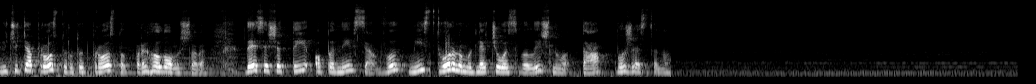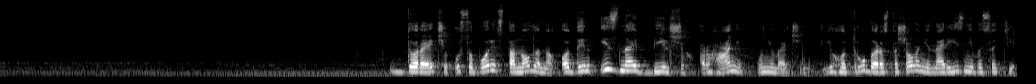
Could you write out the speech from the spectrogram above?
Відчуття простору тут просто приголомшливе. Десь, що ти опинився в місці, створеному для чогось величного та божественного. До речі, у соборі встановлено один із найбільших органів у Німеччині. Його труби розташовані на різній висоті,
